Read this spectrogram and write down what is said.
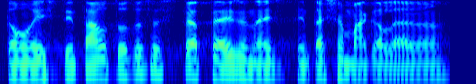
Então, eles tentaram todas essas estratégias, né, de tentar chamar a galera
